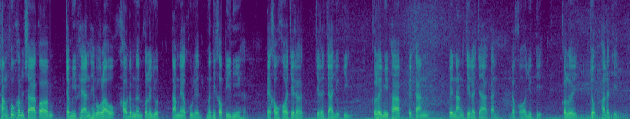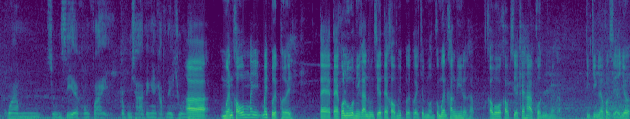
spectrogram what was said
ทางผู้ข้าบัญชาก็จะมีแผนให้พวกเราเข้าดำเนินกลยุทธ์ตามแนวคูเลนเหมือนที่เข้าปีนี้ครับแต่เขาขอเจรเจรจาหยุดยิง ก็เลยมีภาพเป็นการไปนั่งเจรจากัน แล้วขอยุติก็เลยจบภารกิจ ความสูญเสียของฝ่ายกัมพูชาเป็นไงครับในช่วงนั้นอ่าเหมือนเขาไม่ไม่เปิดเผย แต่แต่ก็รู้ว่ามีการสูญเสียแต่เขาไม่เปิดเผยจำนวนก็เหมือนครั้งนี้แหละครับเขาบอกว่าเขาเสียแค่ 5 คนใช่ไหมครับจริง ๆ แล้วเขาเสียเยอะ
